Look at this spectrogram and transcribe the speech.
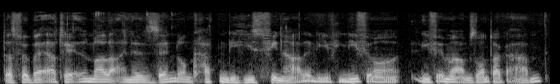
dass wir bei RTL mal eine Sendung hatten, die hieß Finale, die lief immer, lief immer am Sonntagabend.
